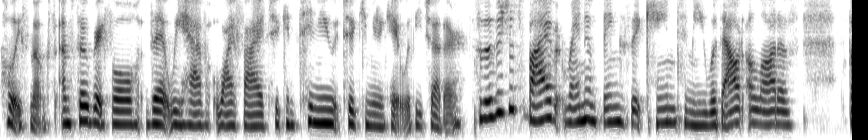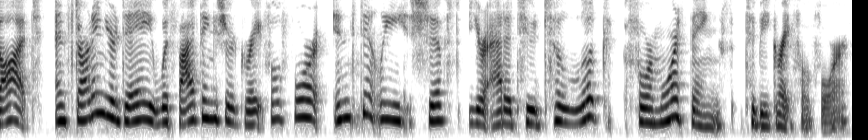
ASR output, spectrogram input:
Holy smokes, I'm so grateful that we have Wi Fi to continue to communicate with each other. So, those are just five random things that came to me without a lot of thought. And starting your day with five things you're grateful for instantly shifts your attitude to look for more things to be grateful for.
